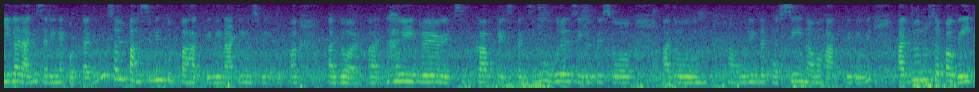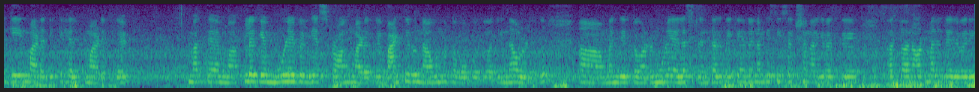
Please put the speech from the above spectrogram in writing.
ಈಗ ರಾಗಿ ಸರಿನೇ ಕೊಡ್ತಾ ಇದ್ದೀವಿ ಸ್ವಲ್ಪ ಹಸುವಿನ ತುಪ್ಪ ಹಾಕ್ತೀವಿ, ನಾಟಿ ಹಸುವಿನ ತುಪ್ಪ. ಅದು ಅರ್- ಅರ್ಧ ಲೀಟ್ರ್ ಸಿಕ್ಕಾಪಟ್ಟೆ ಎಕ್ಸ್ಪೆನ್ಸಿವ್ ಊರಲ್ಲಿ ಸಿಗುತ್ತೆ. ಸೊ ಅದು ಊರಿಂದ ತರಿಸಿ ನಾವು ಹಾಕ್ತಿದ್ದೀವಿ. ಅದೂ ಸ್ವಲ್ಪ ವೆಯ್ಟ್ ಗೇನ್ ಮಾಡೋದಕ್ಕೆ ಹೆಲ್ಪ್ ಮಾಡುತ್ತೆ. ಮತ್ತು ಮಕ್ಕಳಿಗೆ ಮೂಳೆಗಳಿಗೆ ಸ್ಟ್ರಾಂಗ್ ಮಾಡುತ್ತೆ. ಬಾಣ್ತಿರು ನಾವು ತೊಗೋಬೋದು, ಅದು ಇನ್ನೂ ಒಳ್ಳೆಯದು ಮಂದಿರು ತೊಗೊಂಡ್ರೆ ಮೂಳೆ ಎಲ್ಲ ಸ್ಟ್ರೆಂತ್ ಆಗುತ್ತೆ. ಏಕೆಂದರೆ ನಮಗೆ ಸಿ ಸೆಕ್ಷನ್ ಆಗಿರುತ್ತೆ ಅಥವಾ ನಾರ್ಮಲ್ ಡೆಲಿವರಿ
